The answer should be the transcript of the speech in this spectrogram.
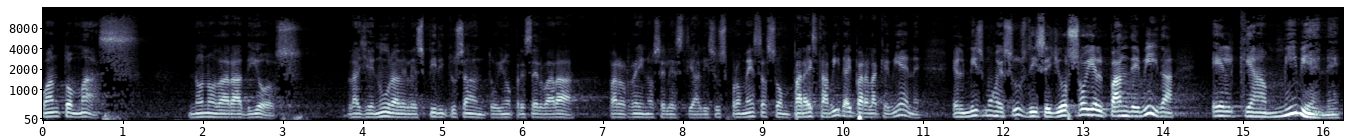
¿cuánto más no nos dará Dios la llenura del Espíritu Santo y nos preservará para el reino celestial? Y sus promesas son para esta vida y para la que viene. El mismo Jesús dice, yo soy el pan de vida, el que a mí viene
